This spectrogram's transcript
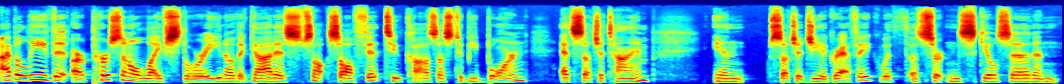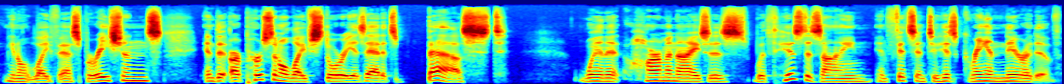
I believe that our personal life story, you know, that God has saw, saw fit to cause us to be born at such a time in such a geographic with a certain skill set and, you know, life aspirations, and that our personal life story is at its best when it harmonizes with his design and fits into his grand narrative.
